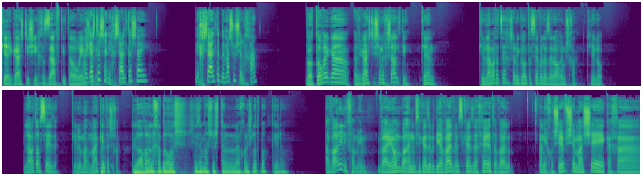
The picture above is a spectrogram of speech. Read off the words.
כי הרגשתי שאכזבתי את ההורים הרגשת שלי. הרגשת שנכשלת, שי? נכשלת במשהו שלך? באותו רגע הרגשתי שנכשלתי, כן. כאילו, למה אתה צריך עכשיו לגרום את הסבל הזה להורים שלך? כאילו, למה אתה עושה את זה? כאילו, מה, מה הקטע שלך? לא עבר לך בראש שזה משהו שאתה לא יכול לשלוט בו? כאילו... עבר לי לפעמים, והיום אני מסתכל על זה בדיעבד ואני מסתכל על זה אחרת, אבל אני חושב שמה שככה...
